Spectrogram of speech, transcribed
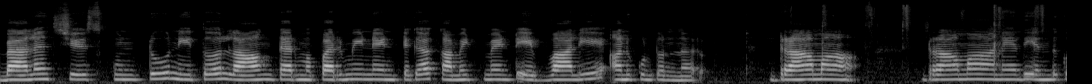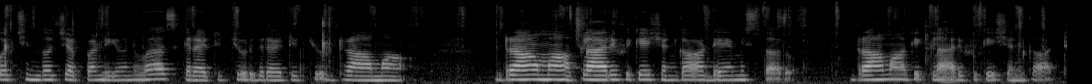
బ్యాలెన్స్ చేసుకుంటూ నీతో లాంగ్ టర్మ్ పర్మనెంట్గా కమిట్మెంట్ ఇవ్వాలి అనుకుంటున్నారు. డ్రామా. డ్రామా అనేది ఎందుకు వచ్చిందో చెప్పండి. Universe gratitude gratitude drama drama clarification card ఏమిస్తారు డ్రామాకి క్లారిఫికేషన్ కార్డ్.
